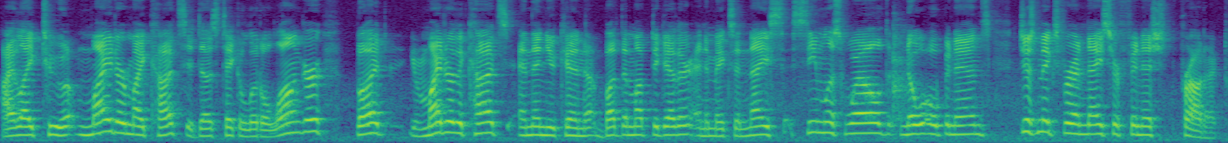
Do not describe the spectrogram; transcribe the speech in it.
I like to miter my cuts. It does take a little longer but you miter the cuts and then you can butt them up together and it makes a nice seamless weld, no open ends, just makes for a nicer finished product.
